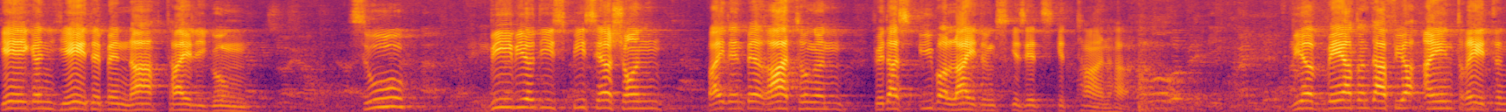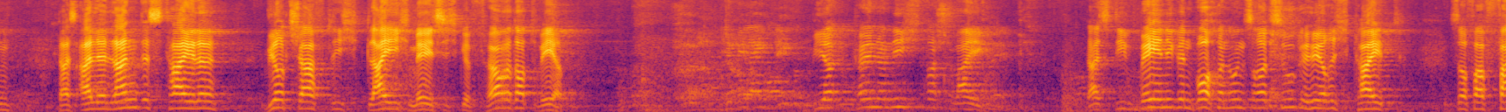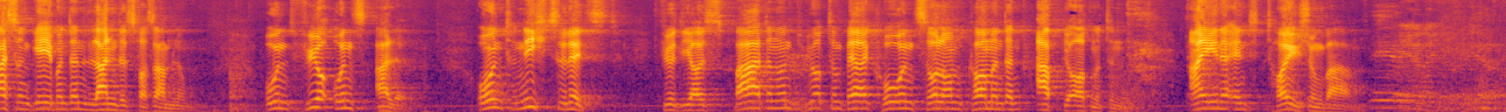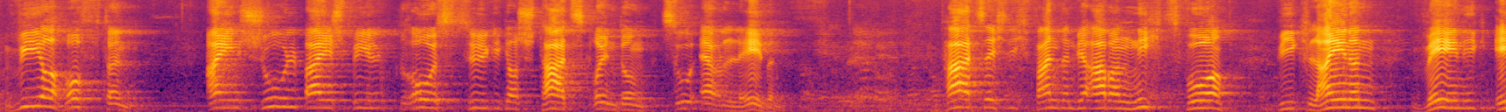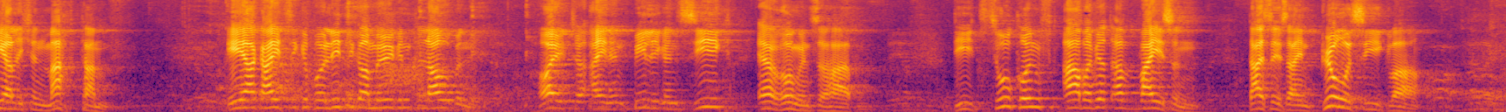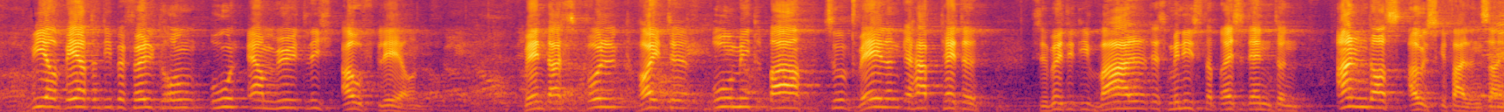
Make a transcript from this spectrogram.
gegen jede Benachteiligung zu, wie wir dies bisher schon bei den Beratungen für das Überleitungsgesetz getan haben. Wir werden dafür eintreten, dass alle Landesteile wirtschaftlich gleichmäßig gefördert werden. Wir können nicht verschweigen, dass die wenigen Wochen unserer Zugehörigkeit zur verfassunggebenden Landesversammlung und für uns alle und nicht zuletzt für die aus Baden und Württemberg Hohenzollern kommenden Abgeordneten eine Enttäuschung waren. Wir hofften, ein Schulbeispiel großzügiger Staatsgründung zu erleben. Tatsächlich fanden wir aber nichts vor wie kleinen, wenig ehrlichen Machtkampf. Ehrgeizige Politiker mögen glauben, heute einen billigen Sieg errungen zu haben. Die Zukunft aber wird erweisen, dass es ein Pyrrhussieg war wir werden die Bevölkerung unermüdlich aufklären. Wenn das Volk heute unmittelbar zu wählen gehabt hätte, so würde die Wahl des Ministerpräsidenten anders ausgefallen sein.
